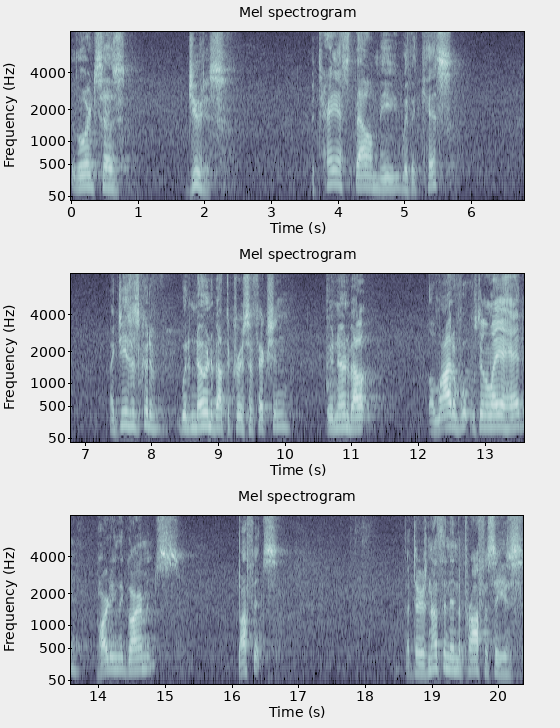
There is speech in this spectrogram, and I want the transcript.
the Lord says, Judas, betrayest thou me with a kiss? Like Jesus could have would have known about the crucifixion, he would have known about a lot of what was going to lay ahead, parting the garments, buffets. But there's nothing in the prophecies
